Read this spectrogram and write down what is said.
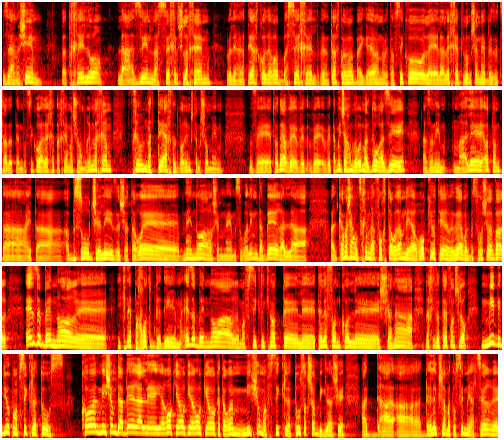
זה אנשים, תתחילו להאזין לשכל שלכם ולנתח כל דבר בשכל, ולנתח כל דבר בהיגיון, ותפסיקו ללכת, לא משנה באיזה צד אתם, תפסיקו ללכת אחרי מה שאומרים לכם, תתחילו לנתח את הדברים שאתם שומעים. ואתה יודע, ותמיד כשאנחנו מדברים על דור ה-Z, אז אני מעלה עוד פעם את האבסורד שלי, זה שאתה רואה בני נוער שמסוגלים לדבר על, על כמה שאנחנו צריכים להפוך את העולם לירוק יותר וזה, אבל בסופו של דבר, איזה בן נוער אה, יקנה פחות בגדים, איזה בן נוער מפסיק לקנות אה, לטלפון כל אה, שנה, להחליף את הטלפון שלו, מי בדיוק מפסיק לטוס? כל מי שמדבר על אה, ירוק, ירוק, ירוק, ירוק, אתה רואה מישהו מפסיק לטוס עכשיו בגלל שהדלק של המטוסים מייצר, אה,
